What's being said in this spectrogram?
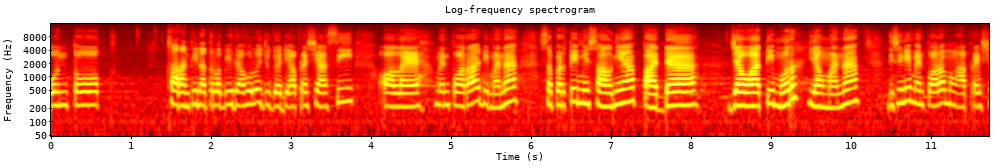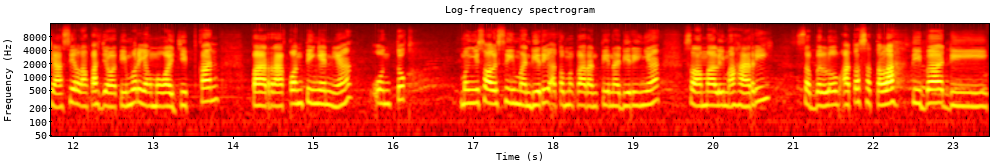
untuk karantina terlebih dahulu juga diapresiasi oleh Menpora di mana seperti misalnya pada Jawa Timur yang mana di sini Menpora mengapresiasi langkah Jawa Timur yang mewajibkan para kontingennya untuk mengisolasi mandiri atau mengkarantina dirinya selama lima hari sebelum atau setelah tiba di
